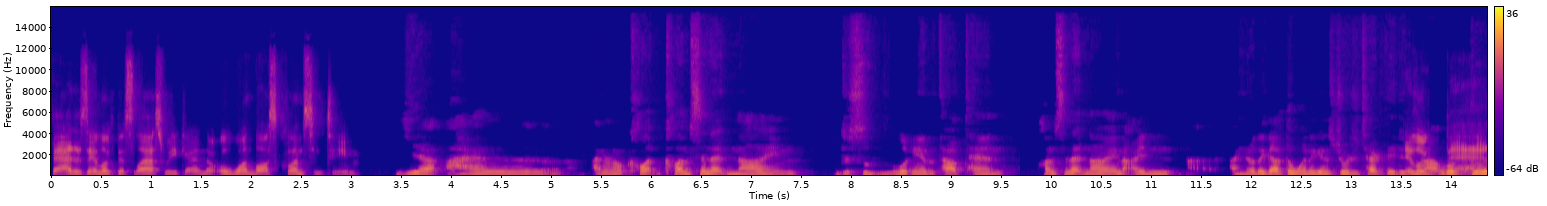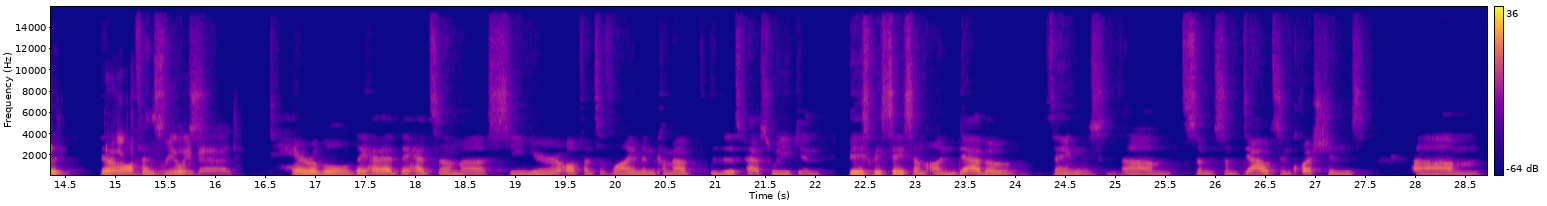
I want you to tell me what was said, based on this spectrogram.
bad as they looked this last weekend, a one-loss Clemson team. Yeah, I I don't know. Cle- Clemson at nine. Just looking at the top ten, Clemson at nine. I I know they got the win against Georgia Tech. They did They look not look bad. good. Their offense really looks bad. terrible. They had they had some uh, senior offensive linemen come out this past week and basically say some undabo things, um, some some doubts and questions. Um,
